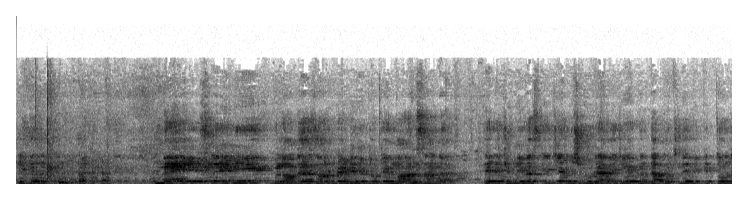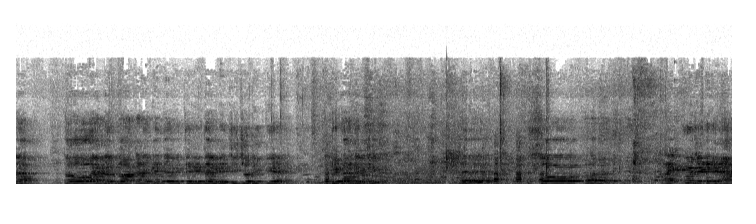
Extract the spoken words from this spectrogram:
ਠੀਕ ਹੈ ਮੈਂ ਇਸ ਲਈ ਨਹੀਂ ਬੁਲਾਉਂਦਾ ਜ਼ੋਨ ਪਿੰਡੀ ਨੂੰ ਕਿਉਂਕਿ ਮਾਨਸਾ ਦਾ ਤੇ ਯੂਨੀਵਰਸਿਟੀ 'ਚ ਇਹ ਮਸ਼ਹੂਰ ਹੈ ਵੀ ਜੇ ਬੰਦਾ ਪੁੱਛ ਲੇ ਵੀ ਕਿੱਥੋਂ ਦਾ ਤਾਂ ਉਹ ਐਡਲ ਬਲਾਕ ਵਾਲੇ ਕਹਿੰਦੇ ਵੀ ਤੇਰੀ ਤਾਂ ਅੰਗਰੇਜ਼ੀ ਚੋਂ ਲਿਖੀ ਹੈ। ਬਿਨਾਂ ਦੇਖੇ। ਸੋ ਅਹ, ਜਿਹੜੇ ਹੈ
